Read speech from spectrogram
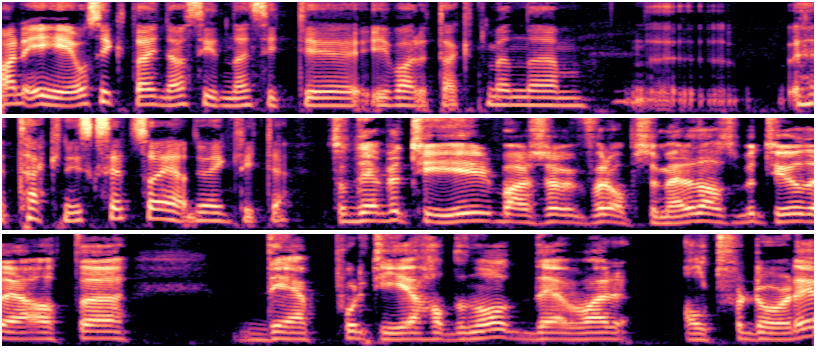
Han er jo sikta ennå, siden han sitter i, varetekt, men uh, teknisk sett så er han jo egentlig ikke Så det betyr, bare for å oppsummere, da, så betyr jo det at det politiet hadde nå, det var altfor dårlig,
